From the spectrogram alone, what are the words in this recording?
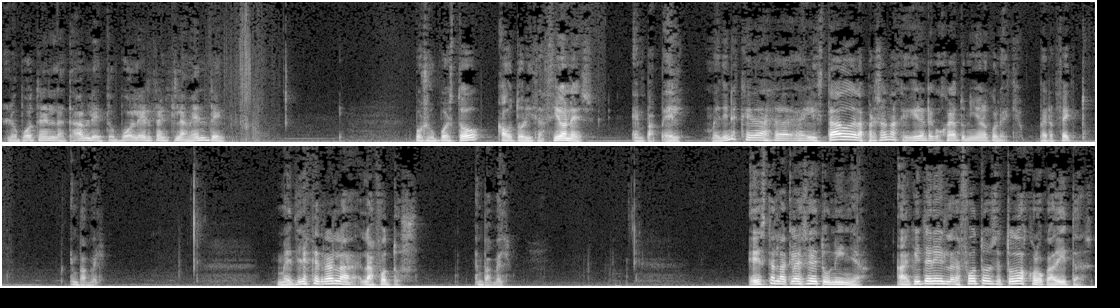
Lo puedo tener en la tablet, lo puedo leer tranquilamente. Por supuesto, autorizaciones en papel. Me tienes que dar el listado de las personas que quieren recoger a tu niño en el colegio. Perfecto en papel. Me tienes que traer las fotos en papel. Esta es la clase de tu niña. Aquí tenéis las fotos de todas colocaditas.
